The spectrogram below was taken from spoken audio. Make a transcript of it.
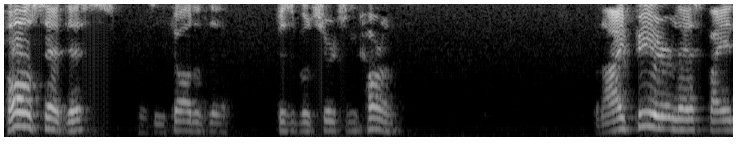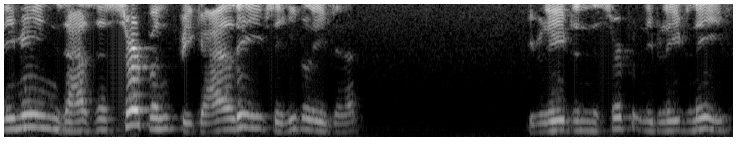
Paul said this as he thought of the visible church in Corinth. But I fear lest by any means, as the serpent beguiled Eve, see, he believed in it. He believed in the serpent and he believed in Eve.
